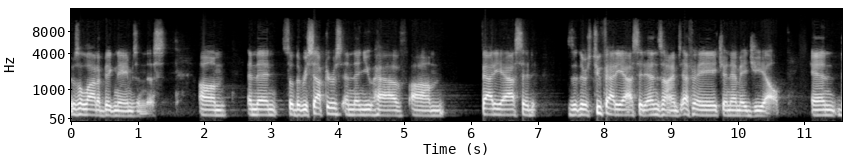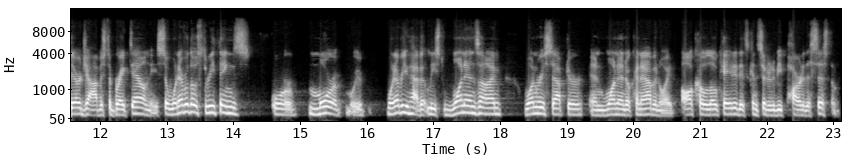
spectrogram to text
There's a lot of big names in this. Um, and then, so the receptors, and then you have um, fatty acid. There's two fatty acid enzymes, FAH and MAGL and their job is to break down these. So whenever those three things or more, whenever you have at least one enzyme, one receptor, and one endocannabinoid all co-located, it's considered to be part of the system.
